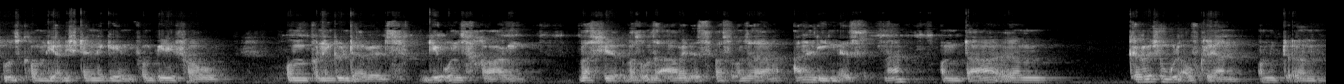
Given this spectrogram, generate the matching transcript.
zu uns kommen, die an die Stände gehen, vom BDV, und von den Green Devils, die uns fragen, was, wir, was unsere Arbeit ist, was unser Anliegen ist. Ne? Und da ähm, können wir schon gut aufklären. Und ähm,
